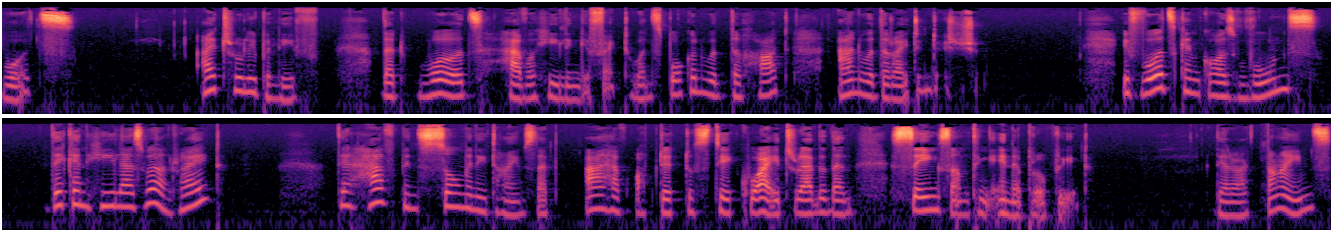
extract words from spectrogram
words. I truly believe that words have a healing effect when spoken with the heart and with the right intention. If words can cause wounds, they can heal as well, right? There have been so many times that I have opted to stay quiet rather than saying something inappropriate. There are times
